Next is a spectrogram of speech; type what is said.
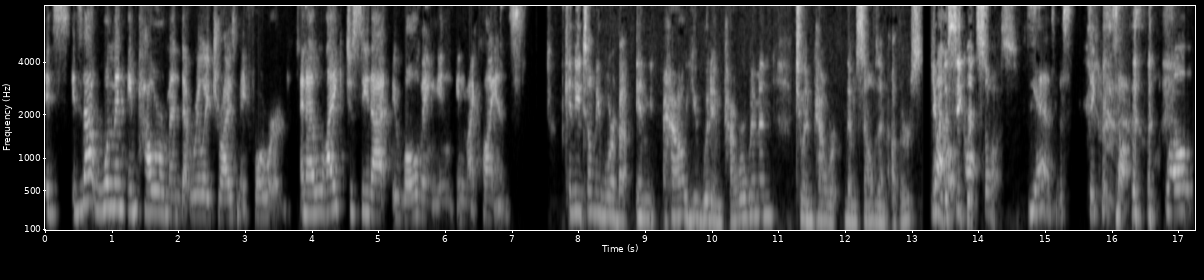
it's it's that woman empowerment that really drives me forward and i like to see that evolving in in my clients can you tell me more about in how you would empower women to empower themselves and others? Give well, me the secret uh, sauce. yes the secret sauce. Well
